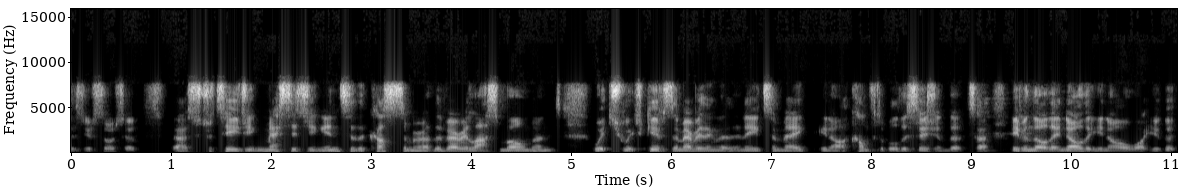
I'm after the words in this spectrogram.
as your sort of uh, strategic messaging into the customer at the very last moment, which which gives them everything that they need to make you know a comfortable decision. That uh, even though they know that you know what you're good,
